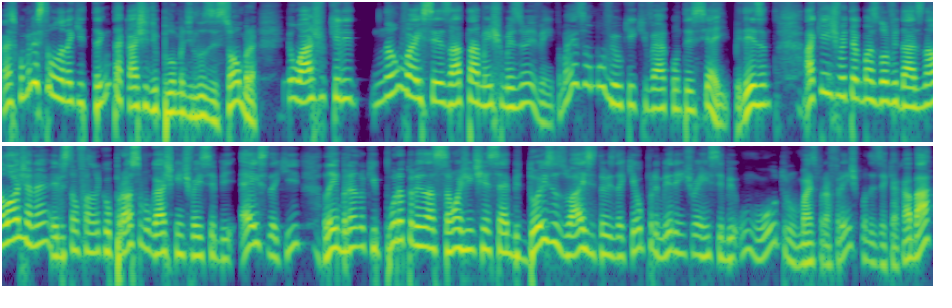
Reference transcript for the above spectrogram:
Mas como eles estão dando aqui 30 caixas de pluma de luz e sombra, eu acho que ele não vai ser exatamente o mesmo evento, mas vamos ver o que que vai acontecer aí, beleza? Aqui a gente vai ter algumas novidades na loja, né? Eles estão falando que o próximo gasto que a gente vai receber é esse daqui. Lembrando que por atualização a gente recebe dois usuais, então esse daqui é o primeiro, a gente vai receber um outro mais pra frente, quando esse aqui acabar.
